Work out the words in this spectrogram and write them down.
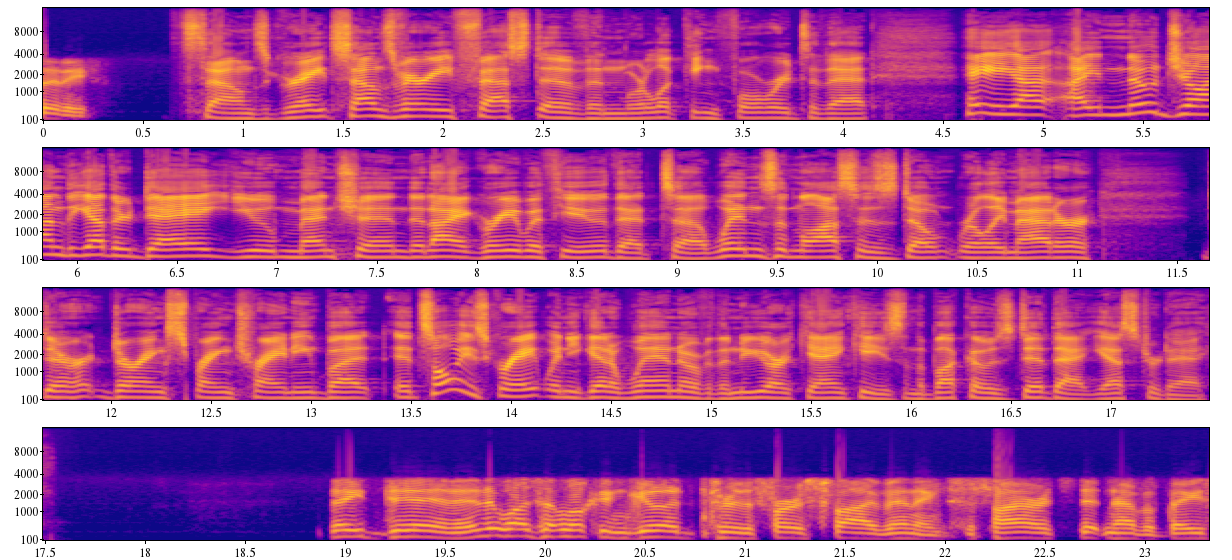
city. Sounds great. Sounds very festive, and we're looking forward to that. Hey, I, I know, John, the other day you mentioned, and I agree with you, that uh, wins and losses don't really matter dur- during spring training, but it's always great when you get a win over the New York Yankees, and the Buckos did that yesterday. They did, and it wasn't looking good through the first five innings. The Pirates didn't have a base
